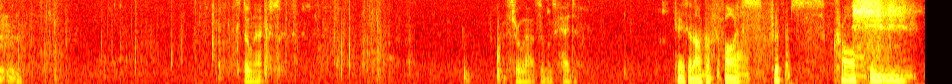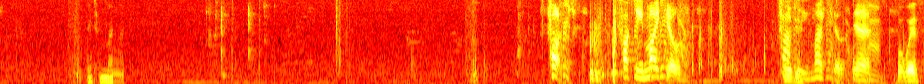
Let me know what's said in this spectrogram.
Stone axe. Throw that at someone's head. Okay, so now I've got five strips. Crafting. Need fuck, fucking Michael. Killed you. Fucking Michael. Yeah. What with?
